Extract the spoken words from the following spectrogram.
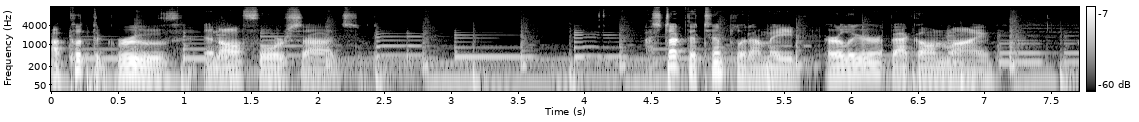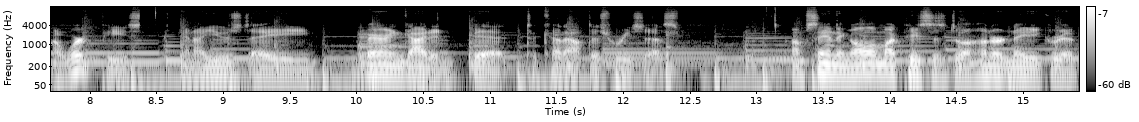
I put the groove in all four sides. I stuck the template I made earlier back on my, my workpiece and I used a bearing guided bit to cut out this recess. I'm sanding all of my pieces to 180 grit.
